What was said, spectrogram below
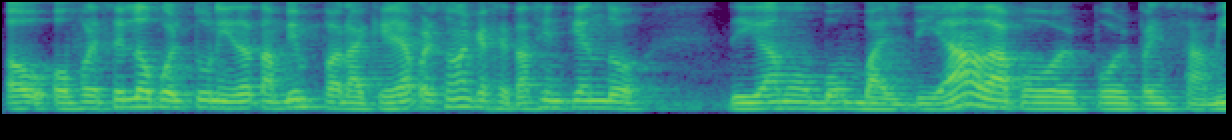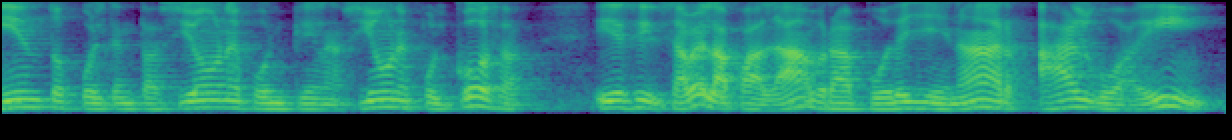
ofrecer la oportunidad también para aquella persona que se está sintiendo, digamos, bombardeada por, por pensamientos, por tentaciones, por inclinaciones, por cosas. Y decir, ¿sabes? La palabra puede llenar algo ahí.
